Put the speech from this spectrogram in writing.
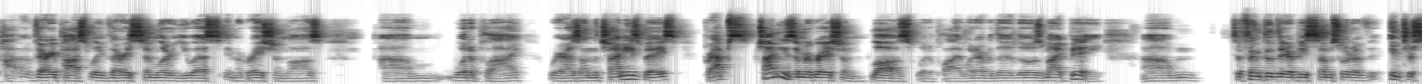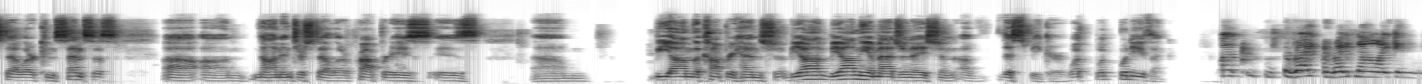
po- very possibly very similar U.S. immigration laws um, would apply. Whereas on the Chinese base, perhaps Chinese immigration laws would apply, whatever the, those might be. Um, to think that there'd be some sort of interstellar consensus uh, on non-interstellar properties is um, beyond the comprehension, beyond beyond the imagination of this speaker. What what what do you think? Well, right right now I can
